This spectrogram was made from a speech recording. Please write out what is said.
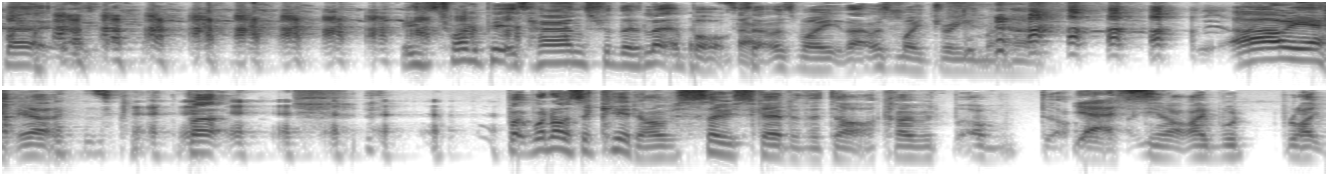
no, he's trying to put his hands through the letterbox. Sorry. That was my that was my dream. I had. Oh yeah, Yeah. But but when I was a kid, I was so scared of the dark. I would, I would Yes. you know, I would like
